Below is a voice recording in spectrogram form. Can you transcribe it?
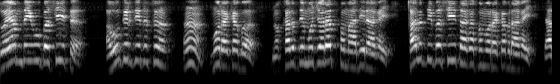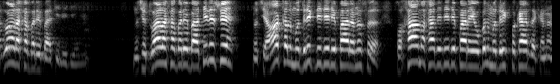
دویم دی و بسيط او ګرځیده څه مرکب نو قلب د مجرد په ماضی راغی قلب د بسیط هغه په مرکب راغی دا دواړه خبره باطل دي نو چې دواړه خبره باطل شوه نو چې عقل مدرک دي د لپاره نه سه خو خامخا د دې لپاره یو بل مدرک پکار ده کنه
